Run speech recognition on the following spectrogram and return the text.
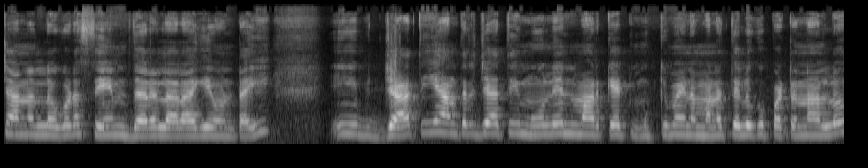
ఛానల్లో కూడా సేమ్ ధరలు అలాగే ఉంటాయి. ఈ జాతీయ అంతర్జాతీయ మూల్యం మార్కెట్ ముఖ్యమైన మన తెలుగు పట్టణాల్లో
